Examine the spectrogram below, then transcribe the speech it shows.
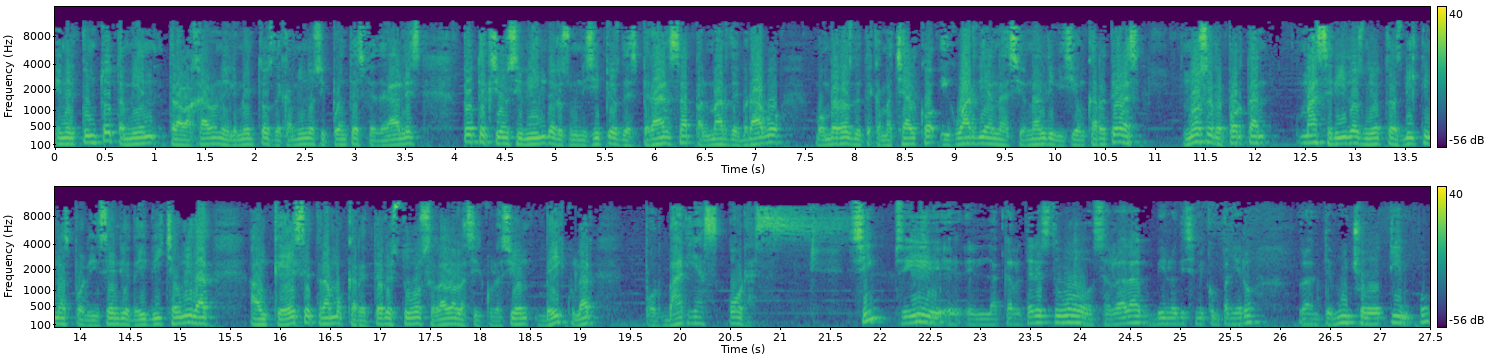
En el punto también trabajaron elementos de caminos y puentes federales, protección civil de los municipios de Esperanza, Palmar de Bravo, bomberos de Tecamachalco y Guardia Nacional División Carreteras. No se reportan más heridos ni otras víctimas por el incendio de dicha unidad, aunque ese tramo carretero estuvo cerrado a la circulación vehicular por varias horas. Sí, sí, la carretera estuvo cerrada, bien lo dice mi compañero, durante mucho tiempo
